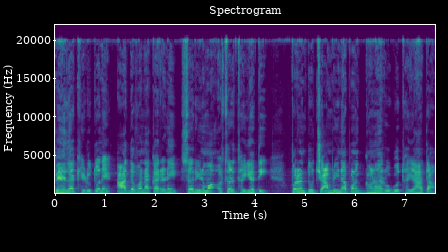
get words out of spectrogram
પહેલાં ખેડૂતોને આ દવાના કારણે શરીરમાં અસર થઈ હતી, પરંતુ ચામડીના પણ ઘણા રોગો થયા હતા.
